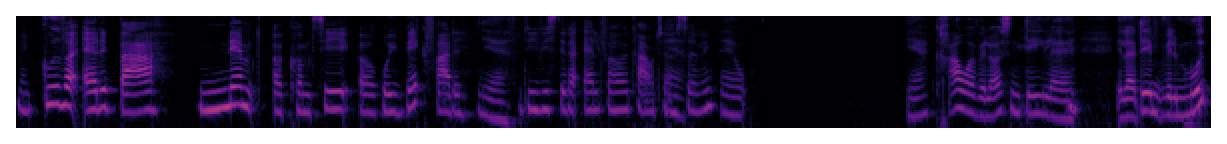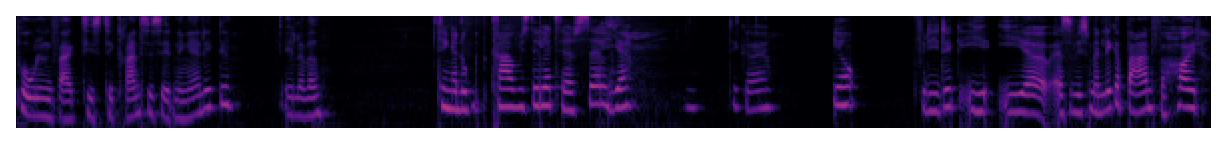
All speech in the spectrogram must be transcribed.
men gud, hvor er det bare nemt at komme til at ryge væk fra det, Ja. fordi vi stiller alt for høje krav til Ja. os selv, ikke? Ja, jo. Ja, krav er vel også en del af, eller det er vel modpolen faktisk til grænsesætning, er det ikke det? Eller hvad? Tænker du, krav vi stiller til os selv? Ja, det gør jeg. Jo, Fordi det, i, i, altså hvis man ligger barn for højt,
